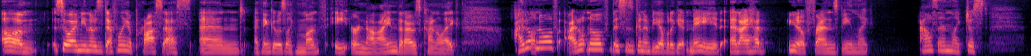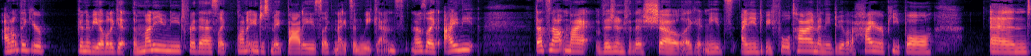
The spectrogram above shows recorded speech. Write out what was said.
Um, so, I mean, it was definitely a process. And I think it was like month eight or nine that I was kind of like, I don't know if, I don't know if this is going to be able to get made. And I had, you know, friends being like, Allison, like, just, I don't think you're going to be able to get the money you need for this. Like, why don't you just make bodies like nights and weekends? And I was like, I need, that's not my vision for this show. Like, it needs, I need to be full time. I need to be able to hire people. And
